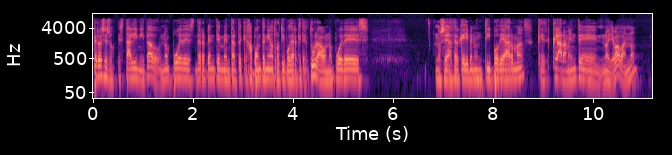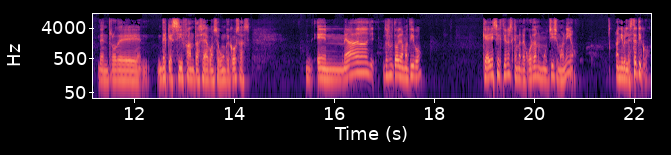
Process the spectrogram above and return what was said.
Pero es eso, está limitado. No puedes de repente inventarte que Japón tenía otro tipo de arquitectura o no puedes, no sé, hacer que lleven un tipo de armas que claramente no llevaban, ¿no? Dentro de, de que sí fantasea con según qué cosas. Eh, me ha resultado llamativo que hay secciones que me recuerdan muchísimo a Nioh, a nivel estético.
